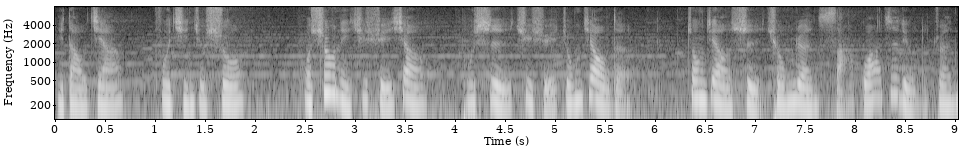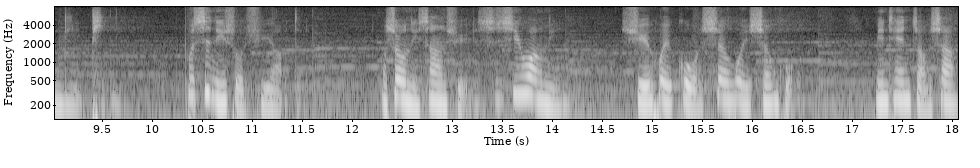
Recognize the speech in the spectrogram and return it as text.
一到家，父亲就说：“我送你去学校，不是去学宗教的，宗教是穷人傻瓜之流的专利品，不是你所需要的。我送你上学，是希望你学会过社会生活。明天早上。”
